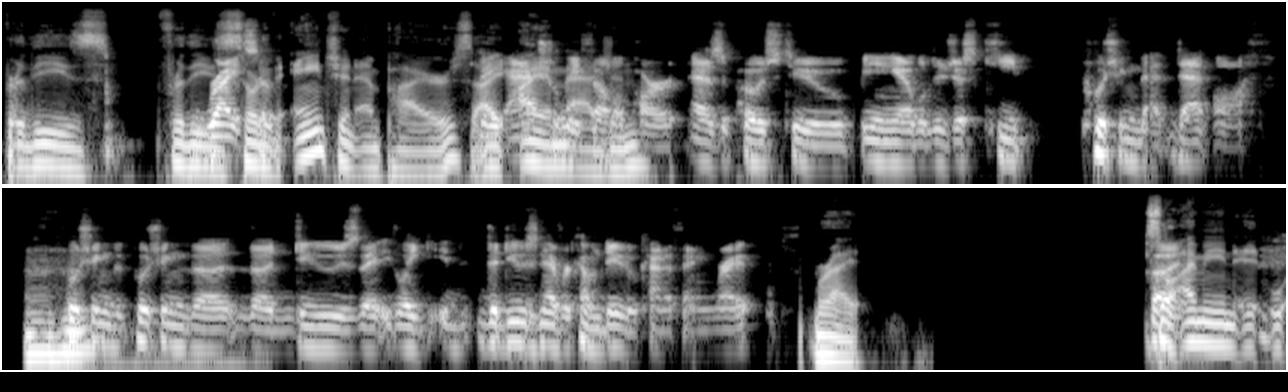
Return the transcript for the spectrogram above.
for these for these right, sort so of ancient empires they I, actually I fell apart as opposed to being able to just keep pushing that debt off mm-hmm. pushing the pushing the the dues that like the dues never come due kind of thing right? Right so I mean, it,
